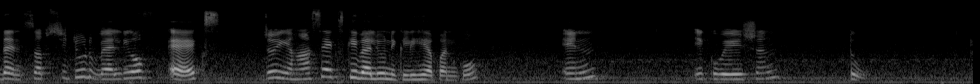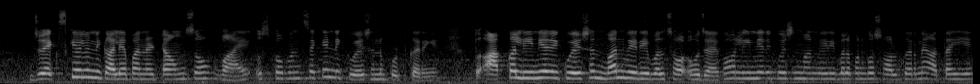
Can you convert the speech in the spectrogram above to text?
Then substitute value of x, जो यहाँ से x की वैल्यू निकली है अपन को इन इक्वेशन टू जो x की वैल्यू निकाली अपन टर्म्स ऑफ़ y, उसको अपन सेकेंड इक्वेशन में पुट करेंगे। तो आपका linear equation one variable solve हो जाएगा और लीनियर इक्वेशन वन वेरिएबल अपन को सॉल्व करने आता ही है।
